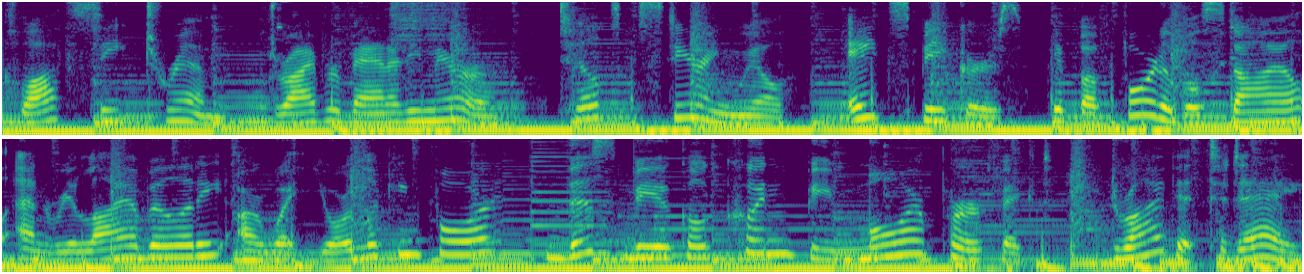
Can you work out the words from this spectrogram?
cloth seat trim, driver vanity mirror, tilt steering wheel, eight speakers. If affordable style and reliability are what you're looking for, this vehicle couldn't be more perfect. Drive it today.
